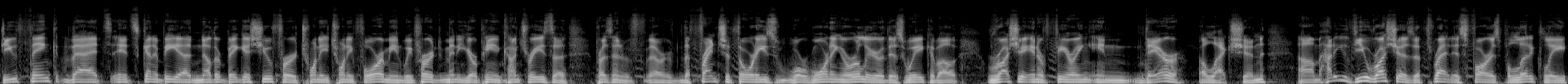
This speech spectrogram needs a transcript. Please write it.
Do you think that it's going to be another big issue for 2024? I mean, we've heard many European countries, the president of, or the French authorities were warning earlier this week about Russia interfering in their election. Um, how do you view Russia as a threat as far as politically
